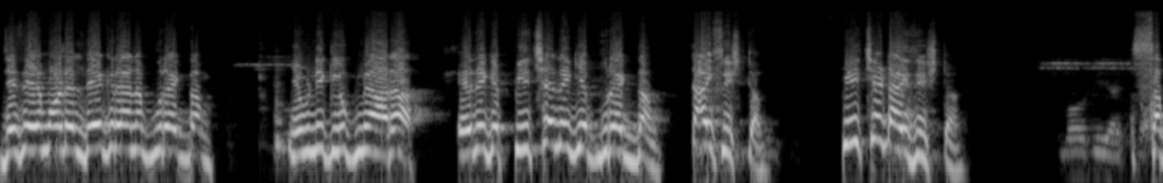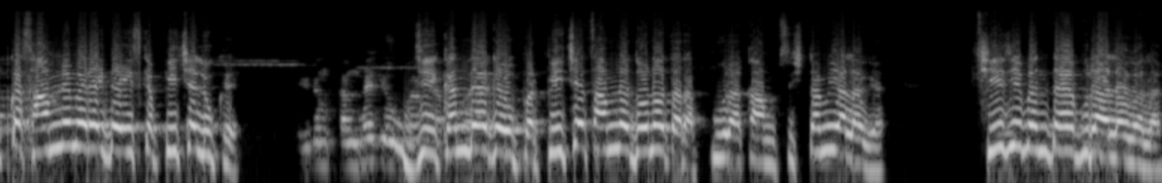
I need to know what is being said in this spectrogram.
जैसे ये मॉडल देख रहा है ना, पूरा एकदम यूनिक लुक में आ रहा। ये देखिए, पीछे देखिए, पूरा एकदम टाई सिस्टम पीछे टाई सिस्टम अच्छा सबका सामने में रहता है इसका पीछे लुक है। एकदम कंधे के ऊपर जी कंधे के ऊपर पीछे सामने दोनों तरफ़ पूरा काम सिस्टम ही अलग है। चीज़ ही बनता है पूरा अलग अलग।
